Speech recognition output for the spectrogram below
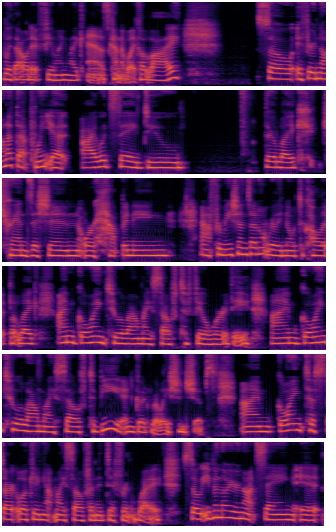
without it feeling like, eh, it's kind of like a lie. So if you're not at that point yet, I would say do they're like transition or happening affirmations. I don't really know what to call it, but like I'm going to allow myself to feel worthy. I'm going to allow myself to be in good relationships. I'm going to start looking at myself in a different way. So even though you're not saying it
